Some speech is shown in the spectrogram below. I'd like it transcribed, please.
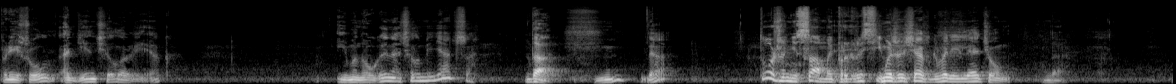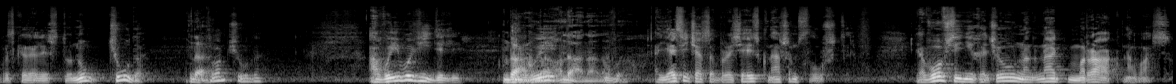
пришел один человек, и многое начало меняться. Да. М, Да. Тоже не самый прогрессивный. Мы же сейчас говорили о чем? Да. Вы сказали, что, ну, чудо. Да. Вот вам чудо. А вы его видели. Да, вы- да, да, да, да. вы- А я сейчас обращаюсь к нашим слушателям. Я вовсе не хочу нагнать мрак на вас.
